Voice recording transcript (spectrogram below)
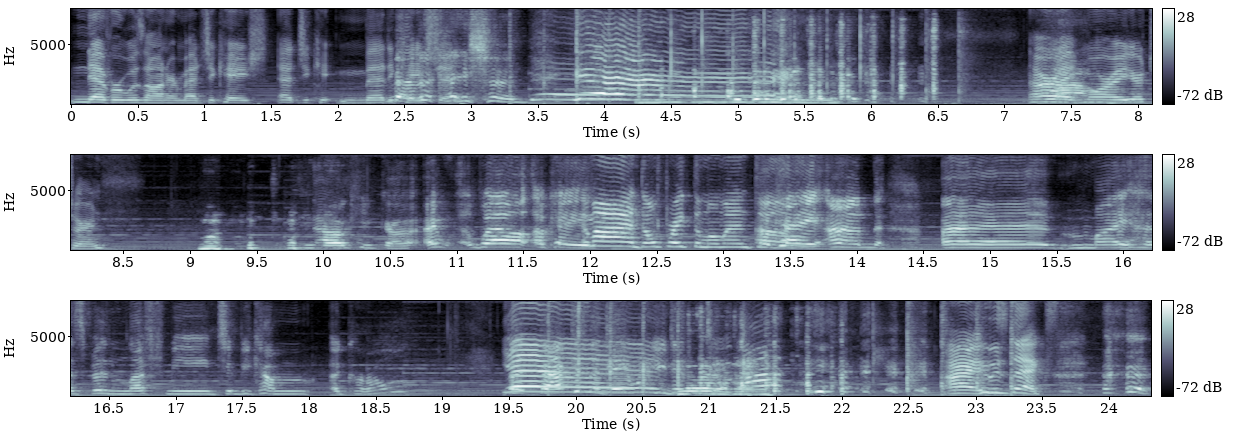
never was on her medication. Educa- medication. Medication. Yay! All right, Wow. Mora, your turn. no, keep going. I, well, okay. Come on, don't break the momentum. Okay, um, uh, my husband left me to become a girl. But back in the day when you didn't do that. All right, who's next?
